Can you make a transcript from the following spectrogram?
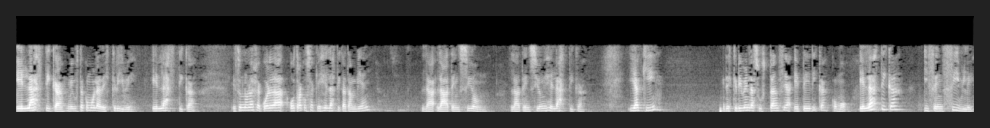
elástica, me gusta cómo la describe, elástica. ¿Eso no les recuerda otra cosa que es elástica también? La, la atención. La atención es elástica. Y aquí describen la sustancia etérica como elástica y sensible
